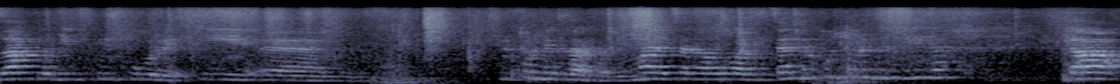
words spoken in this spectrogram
закладів культури і культурних закладів. Мається на увазі центр культури дозвілля та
